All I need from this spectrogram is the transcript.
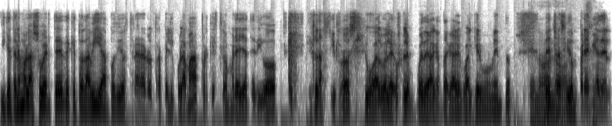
y que tenemos la suerte de que todavía ha podido estrenar otra película más, porque este hombre, ya te digo, que la cirrosis o algo le, le puede atacar en cualquier momento. Que no, de hecho, ha sido un premio del...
